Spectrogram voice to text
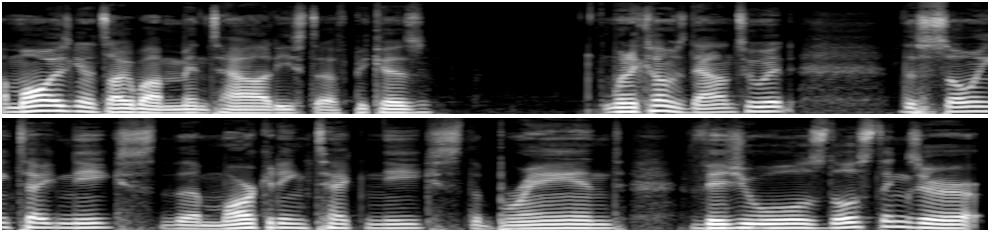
I'm always going to talk about mentality stuff because when it comes down to it, the sewing techniques, the marketing techniques, the brand visuals, those things are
